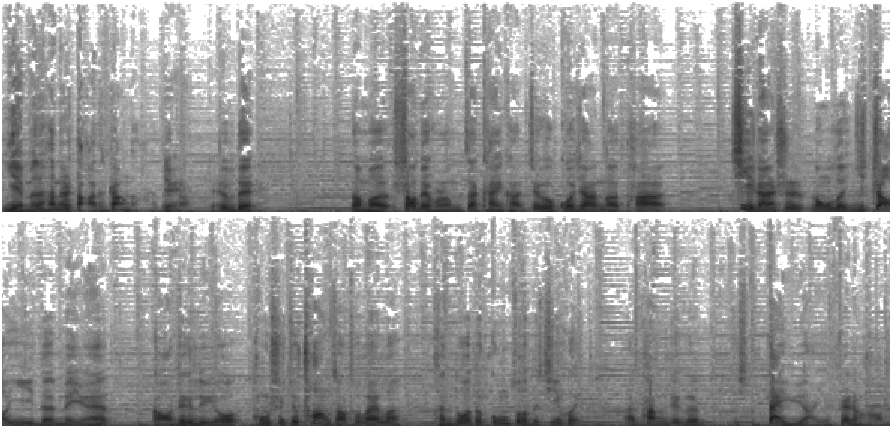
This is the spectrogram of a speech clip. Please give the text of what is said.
也门还那打着仗呢，对吧？对，对不对？那么稍等一会儿，我们再看一看这个国家呢，它既然是弄了一兆亿的美元搞这个旅游，同时就创造出来了很多的工作的机会，啊、呃，他们这个待遇啊也非常好的。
